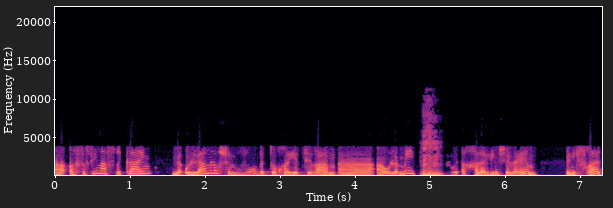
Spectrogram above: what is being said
האספים האפריקאים מעולם לא שולבו בתוך היצירה העולמית, שולבו את החללים שלהם בנפרד.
